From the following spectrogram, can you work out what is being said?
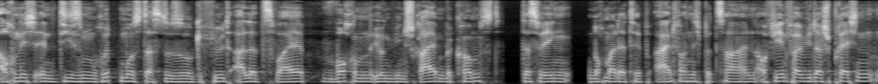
auch nicht in diesem Rhythmus, dass du so gefühlt alle zwei Wochen irgendwie ein Schreiben bekommst. Deswegen nochmal der Tipp, einfach nicht bezahlen, auf jeden Fall widersprechen,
